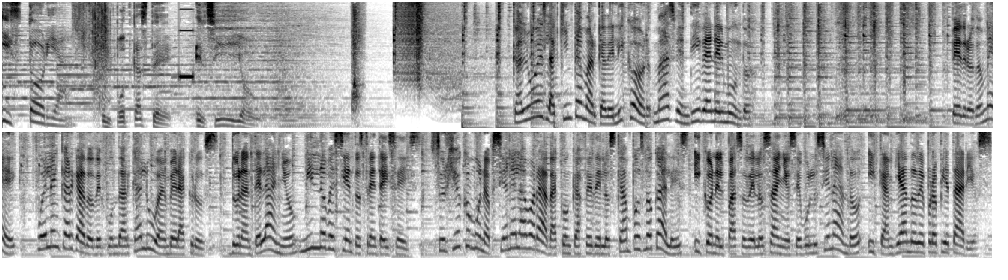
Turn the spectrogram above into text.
Historia. Un podcast de El CEO. Calúa es la quinta marca de licor más vendida en el mundo. Pedro Domecq fue el encargado de fundar Calúa en Veracruz durante el año 1936. Surgió como una opción elaborada con café de los campos locales y con el paso de los años evolucionando y cambiando de propietarios.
